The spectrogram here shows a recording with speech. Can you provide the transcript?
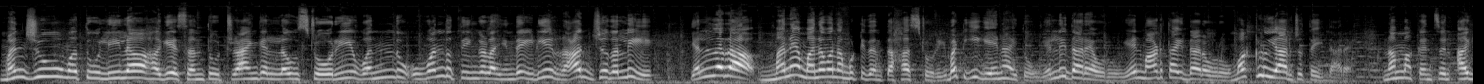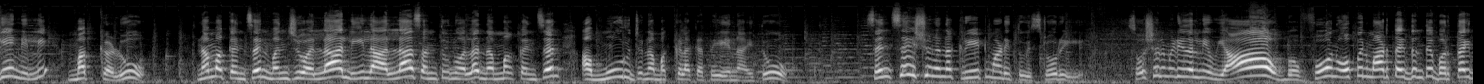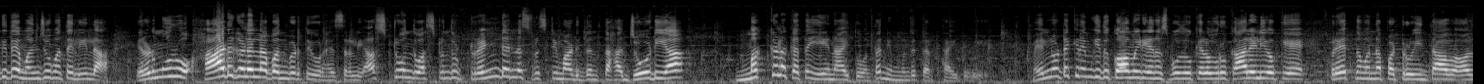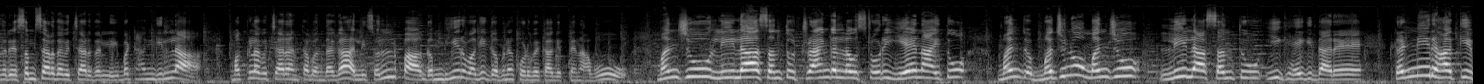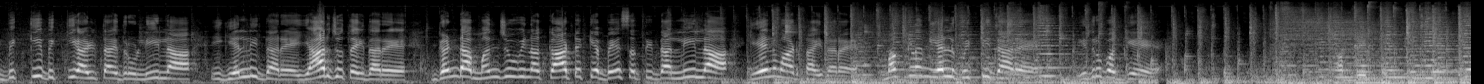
ಮಂಜು ಮತ್ತು ಲೀಲಾ ಹಾಗೆ Santu triangle love story ಒಂದು ಒಂದು ತಿಂಗಳ ಹಿಂದೆ ಇಡೀ ರಾಜ್ಯದಲ್ಲಿ ಎಲ್ಲರ ಮನೆ ಮನವನ್ನ ಮುಟ್ಟಿದಂತಹ ಸ್ಟೋರಿ. ಬಟ್ ಈಗ ಏನಾಯ್ತು? ಎಲ್ಲಿದ್ದಾರೆ ಅವರು? ಏನ್ ಮಾಡ್ತಾ ಇದ್ದಾರೆ ಅವರು? ಮಕ್ಕಳು ಯಾರ ಜೊತೆ ಇದ್ದಾರೆ? ನಮ್ಮ ಕನ್ಸರ್ನ್ ಅಗೇನ್ ಇಲ್ಲಿ ಮಕ್ಕಳು. ನಮ್ಮ ಕನ್ಸರ್ನ್ ಮಂಜು ಅಲ್ಲ, ಲೀಲಾ ಅಲ್ಲ, ಸಂತೂನು ಅಲ್ಲ, ನಮ್ಮ ಕನ್ಸರ್ನ್ ಆ ಮೂರು ಜನ ಮಕ್ಕಳ ಕತೆ ಏನಾಯ್ತು? ಸೆನ್ಸೇಷನ್ ಅನ್ನ ಕ್ರಿಯೇಟ್ ಮಾಡಿತ್ತು ಈ ಸ್ಟೋರಿ ಸೋಷಿಯಲ್ ಮೀಡಿಯಾದಲ್ಲಿ ನೀವು ಯಾವ ಫೋನ್ ಓಪನ್ ಮಾಡ್ತಾ ಇದ್ದಂತೆ ಬರ್ತಾ ಇದ್ದಿದೆ ಮಂಜು ಮತ್ತೆ ಲೀಲಾ. ಎರಡು ಮೂರು ಹಾಡುಗಳೆಲ್ಲ ಬಂದ್ಬಿಡ್ತು ಇವ್ರ ಹೆಸರಲ್ಲಿ. ಅಷ್ಟೊಂದು ಅಷ್ಟೊಂದು ಟ್ರೆಂಡ್ ಅನ್ನು ಸೃಷ್ಟಿ ಮಾಡಿದಂತಹ ಜೋಡಿಯ ಮಕ್ಕಳ ಕತೆ ಏನಾಯ್ತು ಅಂತ ನಿಮ್ಮ ಮುಂದೆ ತರ್ತಾ ಇದ್ದೀವಿ. ಮೇಲ್ನೋಟಕ್ಕೆ ನಿಮ್ಗೆ ಇದು ಕಾಮಿಡಿ ಅನ್ನಿಸ್ಬೋದು. ಕೆಲವರು ಕಾಲೆಳೆಯೋಕೆ ಪ್ರಯತ್ನವನ್ನ ಪಟ್ಟರು ಇಂಥ, ಅಂದರೆ ಸಂಸಾರದ ವಿಚಾರದಲ್ಲಿ. ಬಟ್ ಹಂಗಿಲ್ಲ. ಮಕ್ಕಳ ವಿಚಾರ ಅಂತ ಬಂದಾಗ ಅಲ್ಲಿ ಸ್ವಲ್ಪ ಗಂಭೀರವಾಗಿ ಗಮನ ಕೊಡಬೇಕಾಗತ್ತೆ ನಾವು. Manju, Leela, Santhu, triangle love story ಏನಾಯ್ತು? ಮಂಜು, ಮಜ್ನು, ಮಂಜು, ಲೀಲಾ, ಸಂತು ಈಗ ಹೇಗಿದ್ದಾರೆ? ಕಣ್ಣೀರು ಹಾಕಿ ಬಿಕ್ಕಿ ಬಿಕ್ಕಿ ಅಳ್ತಾ ಇದ್ರು ಲೀಲಾ, ಈಗ ಎಲ್ಲಿದ್ದಾರೆ? ಯಾರ ಜೊತೆ ಇದ್ದಾರೆ? ಗಂಡ ಮಂಜುವಿನ ಕಾಟಕ್ಕೆ ಬೇಸತ್ತಿದ್ದ ಲೀಲಾ ಏನು ಮಾಡ್ತಾ ಇದ್ದಾರೆ? ಮಕ್ಕಳನ್ನ ಎಲ್ಲಿ ಬಿಟ್ಟಿದ್ದಾರೆ? ಇದ್ರ ಬಗ್ಗೆ ಅಪ್ಡೇಟ್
